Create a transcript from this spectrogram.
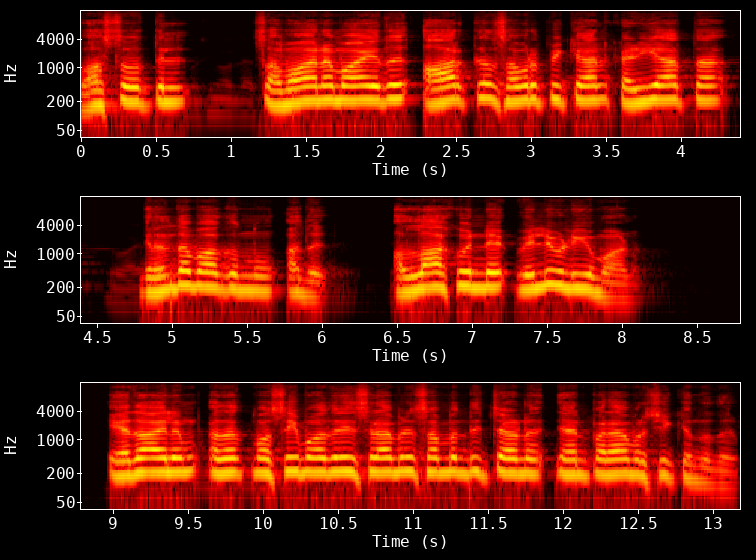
വാസ്തവത്തിൽ സമാനമായത് ആർക്കും സമർപ്പിക്കാൻ കഴിയാത്ത ഗ്രന്ഥമാകുന്നു അത്. അള്ളാഹുവിന്റെ വെല്ലുവിളിയുമാണ്. ഏതായാലും അതത് മസീം അലി ഇസ്ലാമിനെ സംബന്ധിച്ചാണ് ഞാൻ പരാമർശിക്കുന്നത്.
